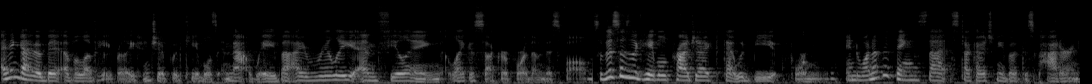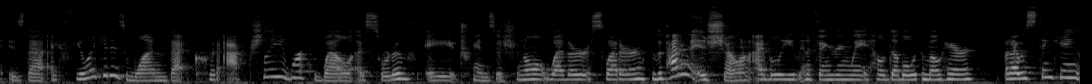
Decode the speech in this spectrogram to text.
I think I have a bit of a love-hate relationship with cables in that way, but I really am feeling like a sucker for them this fall. So this is a cable project that would be for me. And one of the things that stuck out to me about this pattern is that I feel like it is one that could actually work well as sort of a transitional weather sweater. So the pattern is shown, I believe, in a fingering weight held double with a mohair, but I was thinking,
